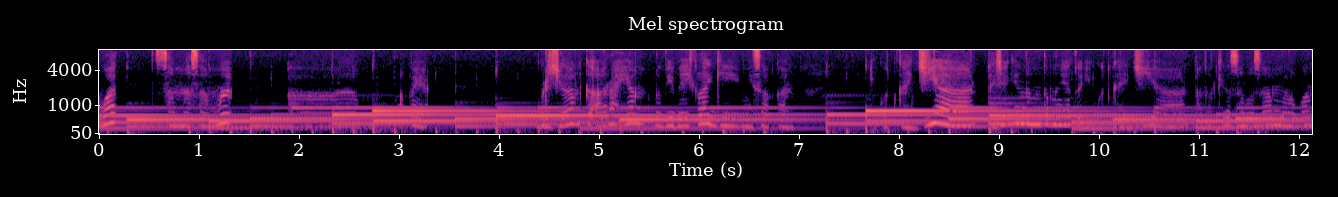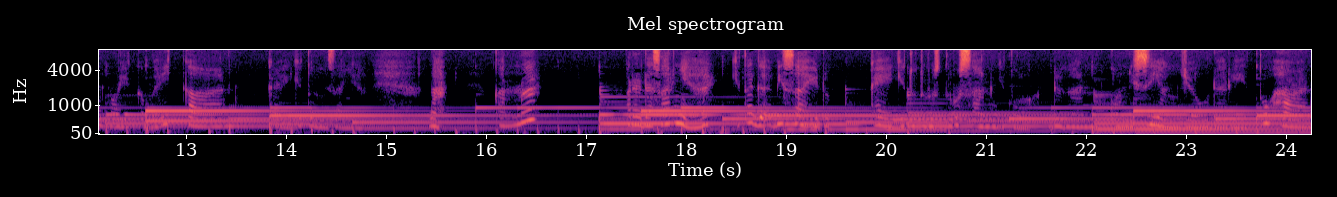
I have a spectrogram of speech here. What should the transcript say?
buat sama-sama uh, apa ya berjalan ke arah yang lebih baik lagi. Misalkan ikut kajian ajakin teman-temannya tuh ikut kajian atau kita sama-sama melakukan proyek kebaikan kayak gitu misalnya. Nah karena pada dasarnya kita gak bisa hidup kayak gitu terus-terusan gitu loh dengan kondisi yang jauh dari Tuhan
